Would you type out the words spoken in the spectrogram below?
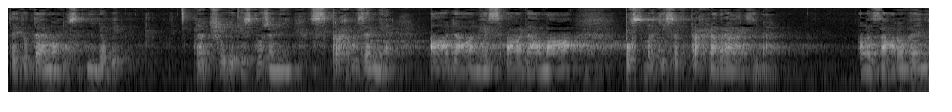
To je to téma postní doby. Člověk je stvořený z prachu země. Ádám je z Ádáma, po smrti se v prach navrátíme. Ale zároveň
